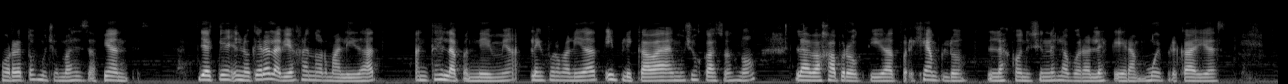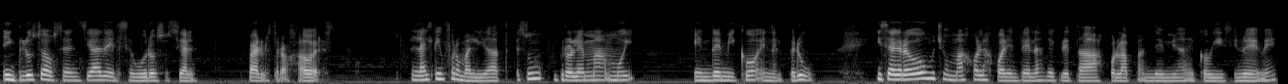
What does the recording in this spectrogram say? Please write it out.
con retos mucho más desafiantes, ya que en lo que era la vieja normalidad, antes de la pandemia, la informalidad implicaba en muchos casos, ¿no? La baja productividad, por ejemplo, las condiciones laborales que eran muy precarias, incluso ausencia del seguro social para los trabajadores. La alta informalidad es un problema muy endémico en el Perú y se agravó mucho más con las cuarentenas decretadas por la pandemia de COVID-19,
